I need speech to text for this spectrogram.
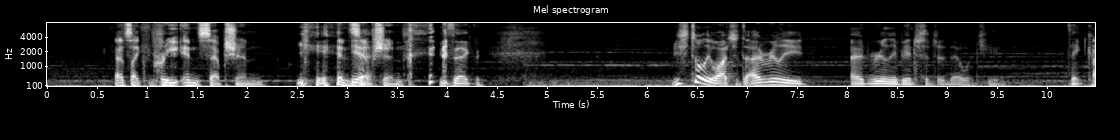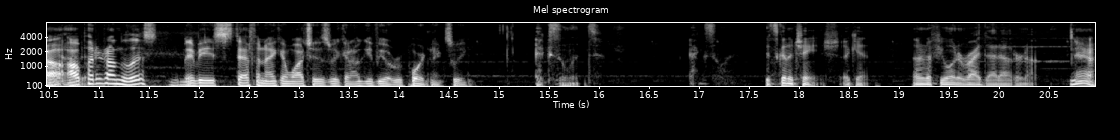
that's like pre-inception, Yeah. inception. exactly. You should totally watch it. I really, I'd really be interested to know what you think. I'll, I'll put it on the list. Maybe Steph and I can watch it this week, and I'll give you a report next week. Excellent. Excellent. It's going to change again. I don't know if you want to ride that out or not. Yeah.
